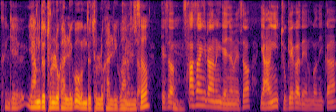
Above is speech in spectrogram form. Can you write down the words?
그 이제 양도 둘로 갈리고 음도 둘로 갈리고 그렇죠. 하면서 그래서 음. 사상이라는 개념에서 양이 두 개가 되는 거니까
